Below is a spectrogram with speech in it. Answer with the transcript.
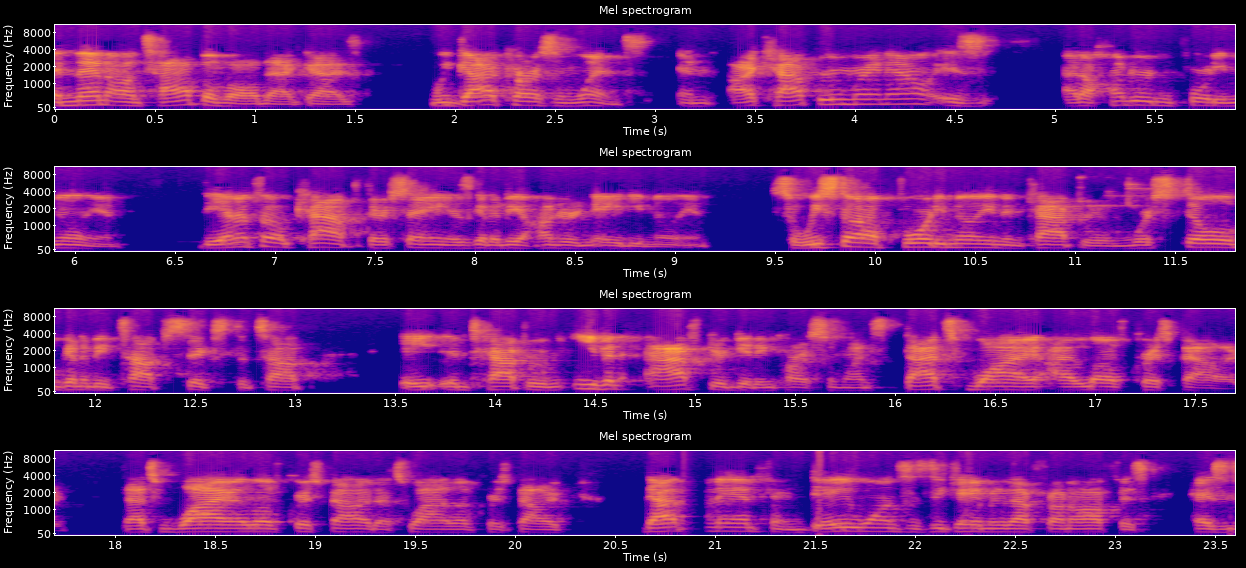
And then on top of all that, guys, we got Carson Wentz, and our cap room right now is at 140 million. The NFL cap they're saying is going to be 180 million. So we still have 40 million in cap room. We're still going to be top six to top eight in cap room, even after getting Carson Wentz. That's why I love Chris Ballard. That's why I love Chris Ballard. That's why I love Chris Ballard. That man from day one since he came into that front office has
